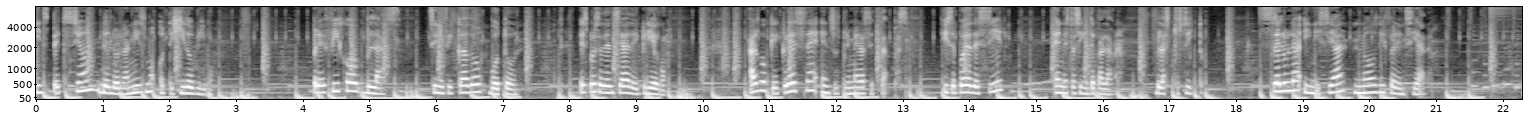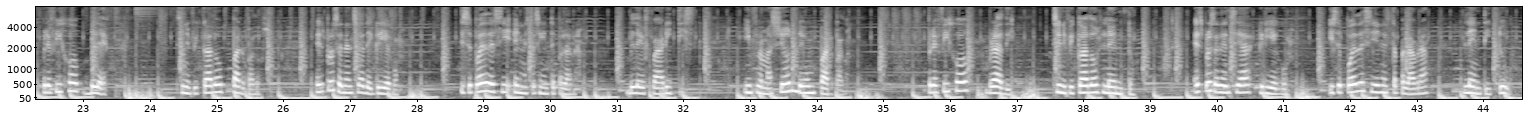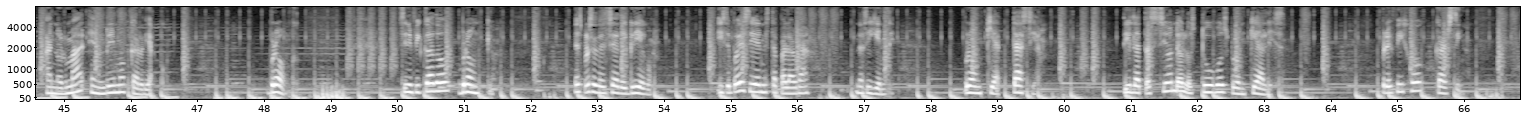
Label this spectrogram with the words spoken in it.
inspección del organismo o tejido vivo. Prefijo blas, significado botón es procedencia de griego, algo que crece en sus primeras etapas. Y se puede decir en esta siguiente palabra, blastocito, célula inicial no diferenciada. Prefijo blef, significado párpados, es procedencia de griego y se puede decir en esta siguiente palabra, blefaritis, inflamación de un párpado. Prefijo brady, Significado lento. Es procedencia griego y se puede decir en esta palabra lentitud, anormal en ritmo cardíaco. Bronc. Significado bronquio. Es procedencia de griego y se puede decir en esta palabra la siguiente. Bronquiatasia. Dilatación de los tubos bronquiales. Prefijo carcin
